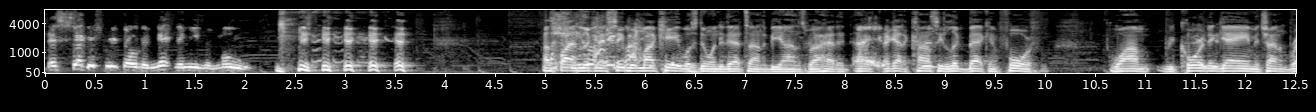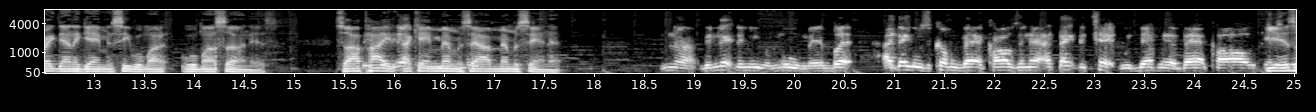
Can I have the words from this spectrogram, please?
That second free throw, the net didn't even move. I was probably looking to see what my kid was doing at that time. To be honest, but I had to, I, I got to constantly look back and forth while I'm recording the game and trying to break down the game and see what my what my son is. So I probably I can't remember say I remember saying that. No, the net didn't even move, man. But I think it was a couple bad calls in there. I think the tech was definitely a bad call. Yeah, it's Cleveland.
